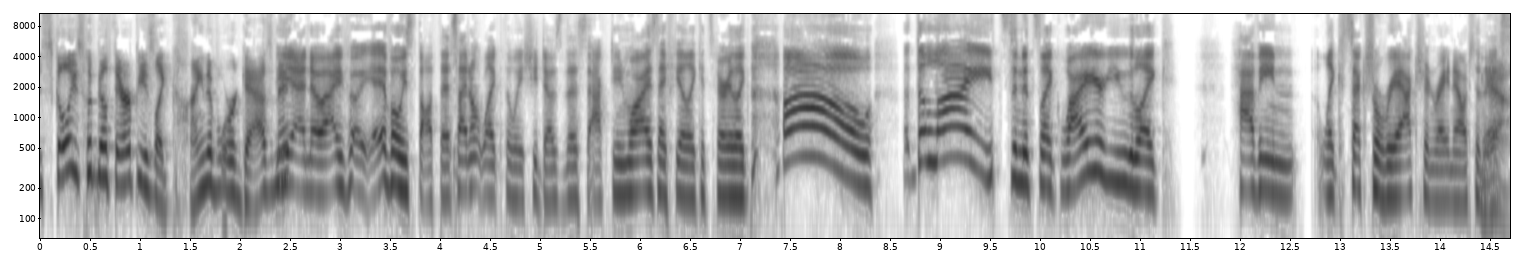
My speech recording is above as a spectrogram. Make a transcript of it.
Scully's hypnotherapy is like kind of orgasmic. Yeah, no, I've I've always thought this. I don't like the way she does this acting wise. I feel like it's very like, oh, the lights, and it's like, why are you like having like sexual reaction right now to this? Yeah.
